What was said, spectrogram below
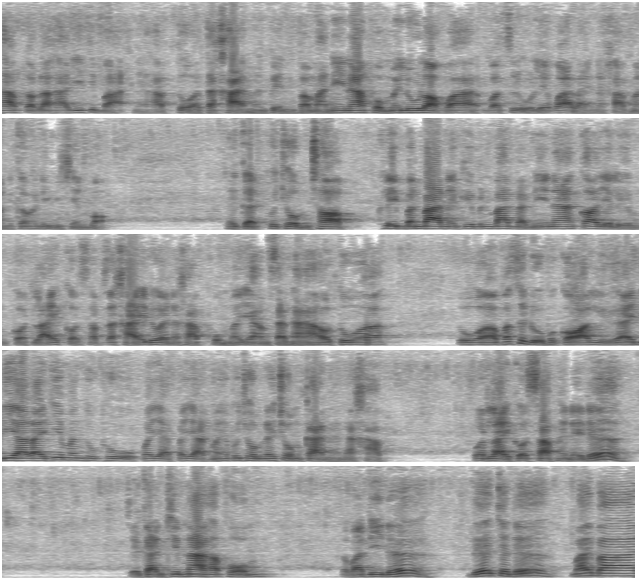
ครับกับราคา 20 บาทนะครับ ตัวตะข่ายมันเป็นประมาณนี้นะ ผมไม่รู้หรอกว่าวัสดุเรียกว่าอะไรนะครับ มันก็ไม่ได้มีเขียนบอก ถ้าเกิดผู้ชมชอบคลิปบ้านๆในคลิปบ้านๆแบบนี้นะ ก็อย่าลืมกดไลค์กดซับสไครต์ด้วยนะครับ ผมพยายามสรรหาเอาตัวตัววัสดุอุปกรณ์หรือไอเดียอะไรที่มันถูกๆ ประหยัดประหยัดมาให้ผู้ชมได้ชมกันนะครับ กดไลค์กดซับให้ในเด้อเจอกันคลิปหน้าครับผม สวัสดีเด้อเด้อจะเด้อบายบาย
